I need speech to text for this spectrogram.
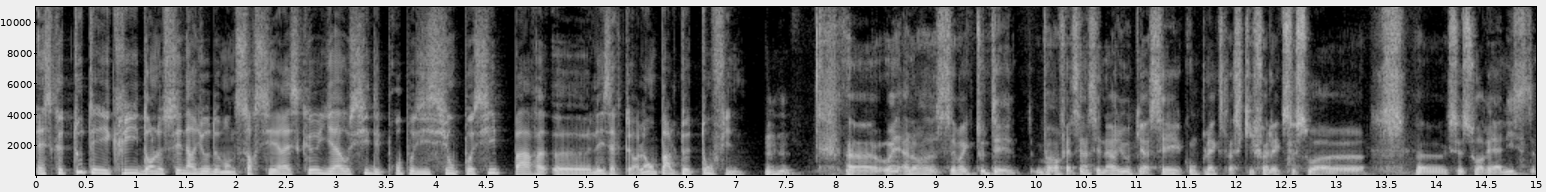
Est-ce que tout est écrit dans le scénario de Monde Sorcière? Est-ce qu'il y a aussi des propositions possibles par les acteurs? Là, on parle de ton film. Mhm. Euh, oui, alors c'est vrai que tout est. En fait, c'est un scénario qui est assez complexe parce qu'il fallait que ce soit euh, euh, que ce soit réaliste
